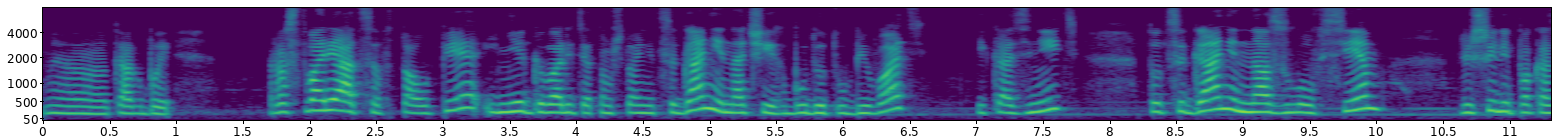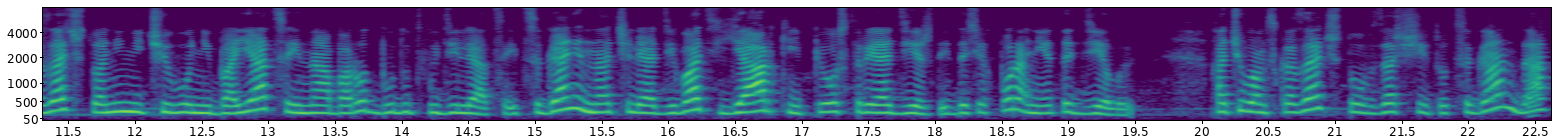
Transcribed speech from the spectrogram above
э, как бы растворяться в толпе и не говорить о том, что они цыгане, иначе их будут убивать и казнить, то цыгане на зло всем решили показать, что они ничего не боятся и наоборот будут выделяться. И цыгане начали одевать яркие, пестрые одежды. И до сих пор они это делают. Хочу вам сказать, что в защиту цыган, да,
